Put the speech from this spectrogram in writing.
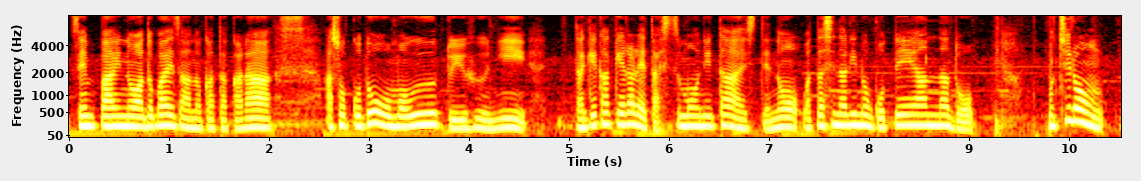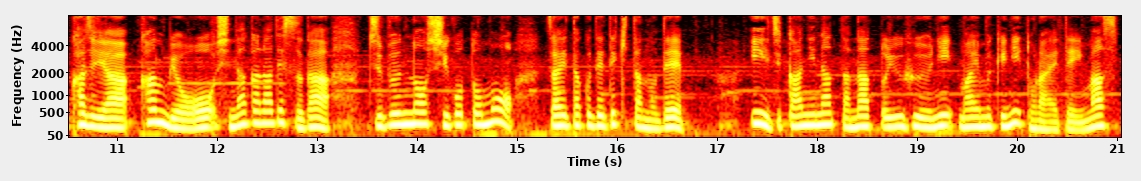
先輩のアドバイザーの方から「あそこどう思う?」というふうに投げかけられた質問に対しての私なりのご提案などもちろん家事や看病をしながらですが自分の仕事も在宅でできたのでいい時間になったなというふうに前向きに捉えています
